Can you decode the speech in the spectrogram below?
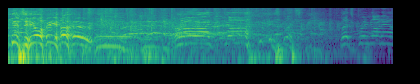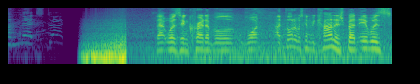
Sonia Di Iorio. All right, guys. Let's, let's bring on our next. That was incredible. What I thought it was going to be carnage, but it was.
